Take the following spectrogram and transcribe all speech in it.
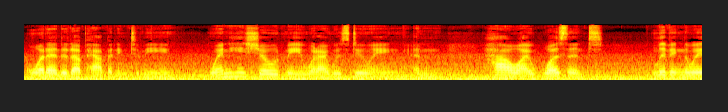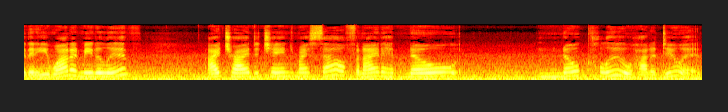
what ended up happening to me. When he showed me what I was doing and how I wasn't living the way that he wanted me to live, I tried to change myself and I had no no clue how to do it.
